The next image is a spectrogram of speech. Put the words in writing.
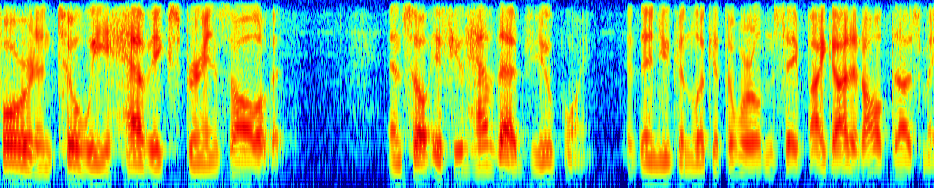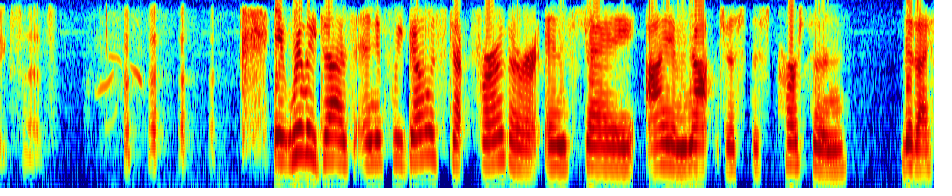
forward until we have experienced all of it. And so if you have that viewpoint, then you can look at the world and say, by God, it all does make sense. it really does. And if we go a step further and say, I am not just this person that I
